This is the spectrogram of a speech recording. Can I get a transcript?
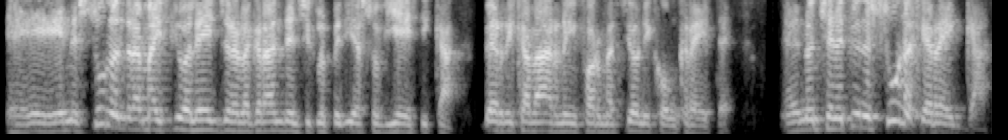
E nessuno andrà mai più a leggere la grande enciclopedia sovietica per ricavarne informazioni concrete. eh, non ce n'è più nessuna che regga,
